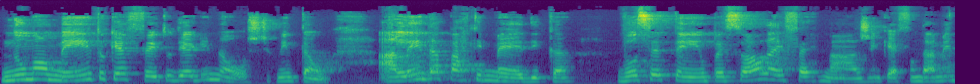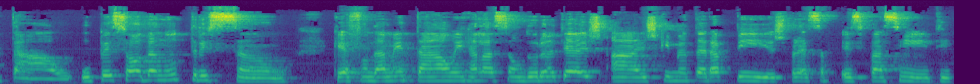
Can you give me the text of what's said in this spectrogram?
No momento que é feito o diagnóstico. Então, além da parte médica, você tem o pessoal da enfermagem, que é fundamental, o pessoal da nutrição, que é fundamental em relação durante as, as quimioterapias para esse paciente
